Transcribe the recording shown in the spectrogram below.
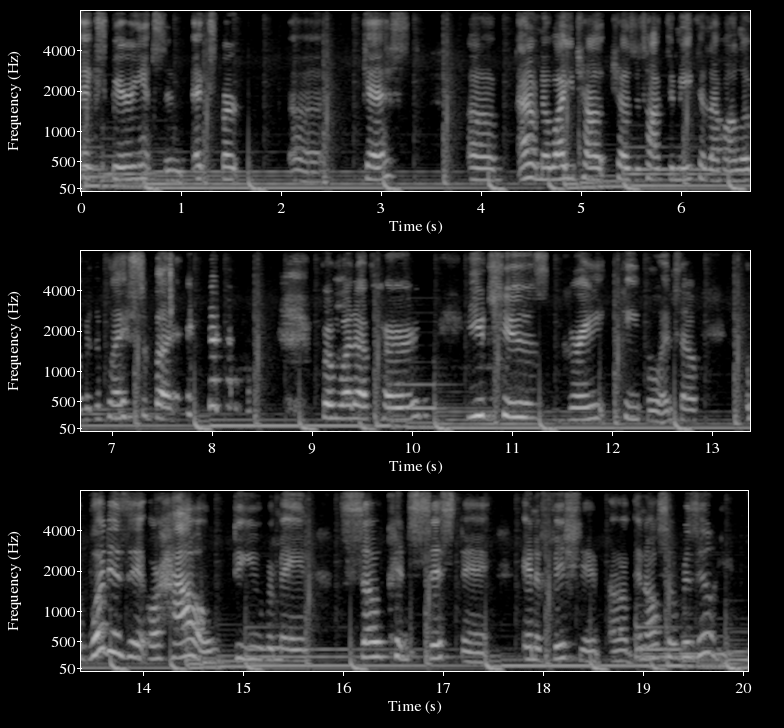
experienced and expert uh, guests. Um, I don't know why you cho- chose to talk to me because I'm all over the place, but from what I've heard, you choose great people. And so, what is it, or how do you remain so consistent and efficient um, and also resilient?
